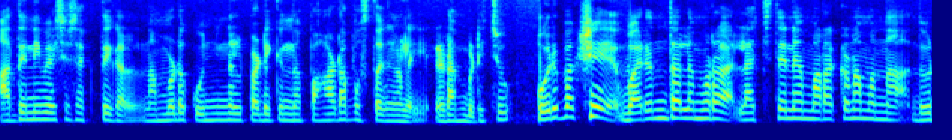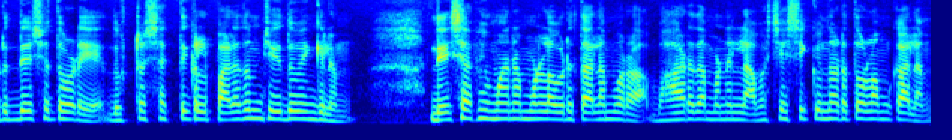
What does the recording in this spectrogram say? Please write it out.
അധിനിവേശ ശക്തികൾ നമ്മുടെ കുഞ്ഞുങ്ങൾ പഠിക്കുന്ന പാഠപുസ്തകങ്ങളിൽ ഇടം പിടിച്ചു. ഒരുപക്ഷെ വരും തലമുറ ലച്ചിത്തിനെ മറക്കണമെന്ന ദുരുദ്ദേശത്തോടെ ദുഷ്ടശക്തികൾ പലതും ചെയ്തുവെങ്കിലും ദേശാഭിമാനമുള്ള ഒരു തലമുറ ഭാരത മണ്ണിൽ അവശേഷിക്കുന്നിടത്തോളം കാലം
